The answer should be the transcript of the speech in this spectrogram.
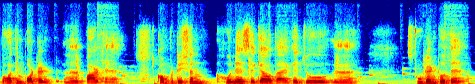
बहुत इम्पोर्टेंट पार्ट है। कंपटीशन होने से क्या होता है कि जो स्टूडेंट होते हैं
